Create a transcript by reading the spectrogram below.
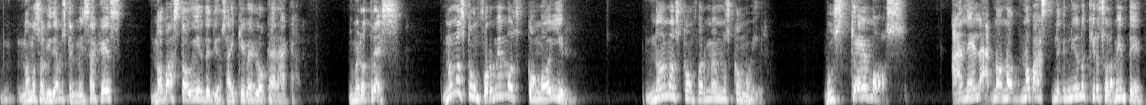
No nos olvidemos que el mensaje es, no basta oír de Dios, hay que verlo cara a cara. Número tres, no nos conformemos con oír. No nos conformemos con oír. Busquemos, anhelar. No, no, no basta. Yo no quiero solamente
